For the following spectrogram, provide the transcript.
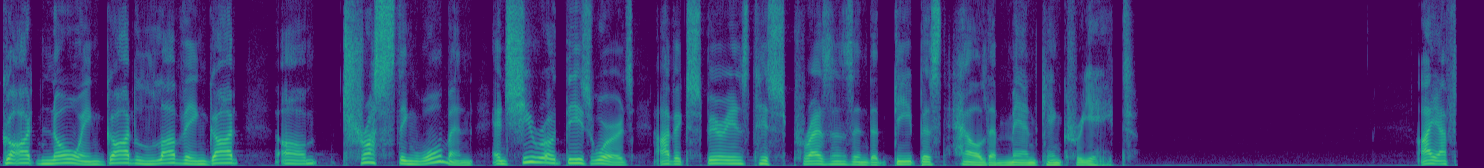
God knowing, God loving, God um, trusting woman. And she wrote these words I've experienced his presence in the deepest hell that man can create. I have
